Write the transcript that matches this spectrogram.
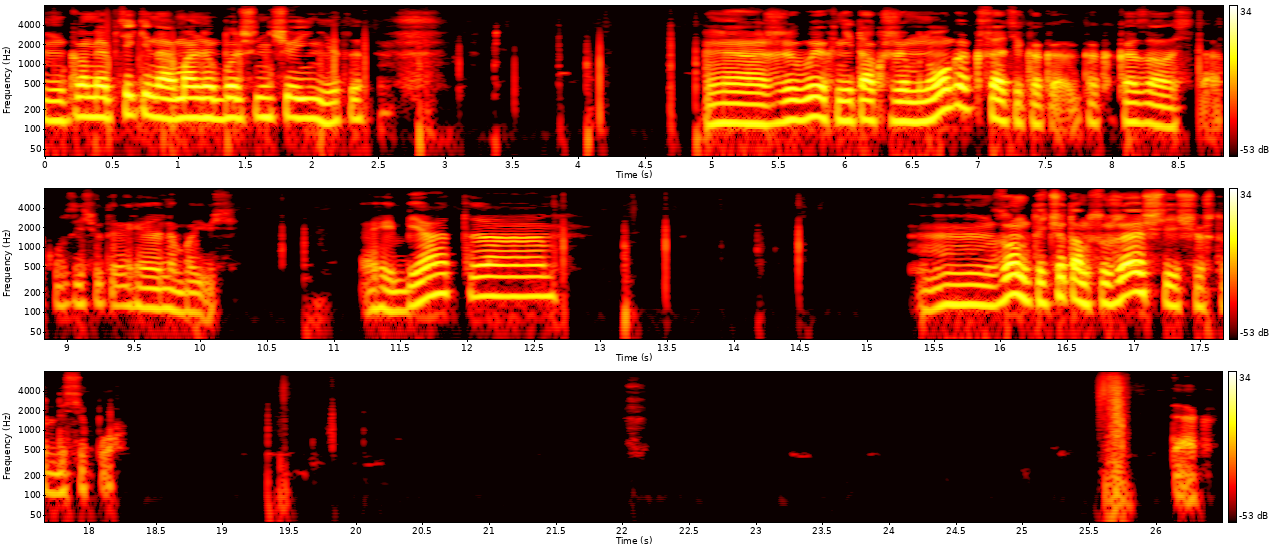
да? Кроме аптеки нормального больше ничего и нет. Э, живых не так уже много, кстати, как, как оказалось. Так, вот здесь вот я реально боюсь. Ребята... Зон, ты что там сужаешься еще, что ли, до сих пор? Так.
